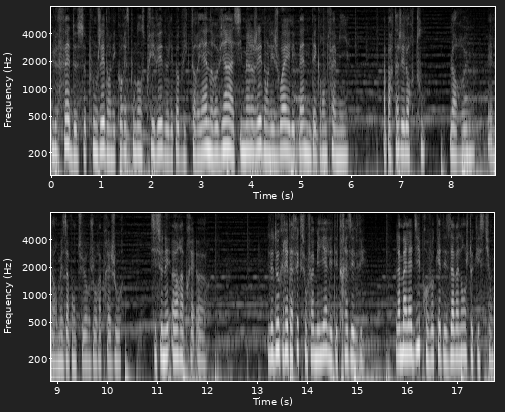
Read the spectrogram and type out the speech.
le fait de se plonger dans les correspondances privées de l'époque victorienne revient à s'immerger dans les joies et les peines des grandes familles, à partager leur tout, leurs rhumes et leurs mésaventures jour après jour, si ce n'est heure après heure. Le degré d'affection familiale était très élevé. La maladie provoquait des avalanches de questions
